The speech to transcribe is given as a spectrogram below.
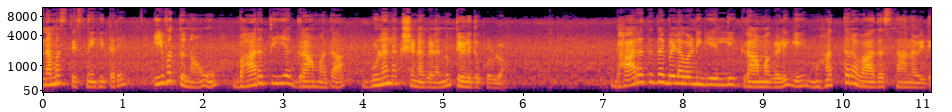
ನಮಸ್ತೆ ಸ್ನೇಹಿತರೆ, ಇವತ್ತು ನಾವು ಭಾರತೀಯ ಗ್ರಾಮದ ಗುಣಲಕ್ಷಣಗಳನ್ನು ತಿಳಿದುಕೊಳ್ಳುವ ಭಾರತದ ಬೆಳವಣಿಗೆಯಲ್ಲಿ ಗ್ರಾಮಗಳಿಗೆ ಮಹತ್ತರವಾದ ಸ್ಥಾನವಿದೆ.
